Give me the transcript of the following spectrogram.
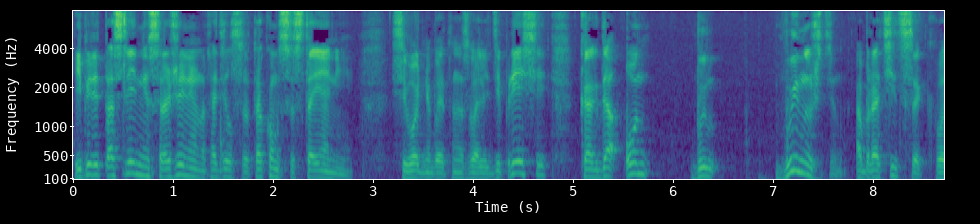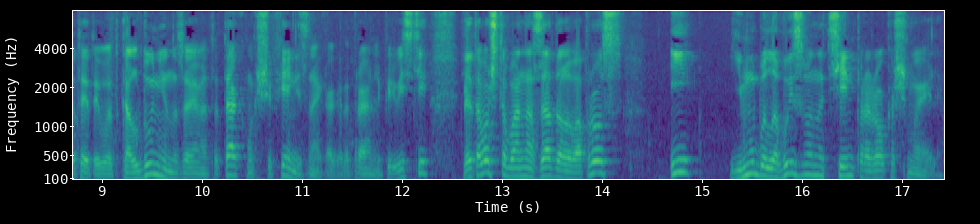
и перед последним сражением находился в таком состоянии, сегодня бы это назвали депрессией, когда он был вынужден обратиться к вот этой вот колдуне, назовем это так, Махшифе, не знаю, как это правильно перевести, для того, чтобы она задала вопрос, и ему была вызвана тень пророка Шмуэля.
